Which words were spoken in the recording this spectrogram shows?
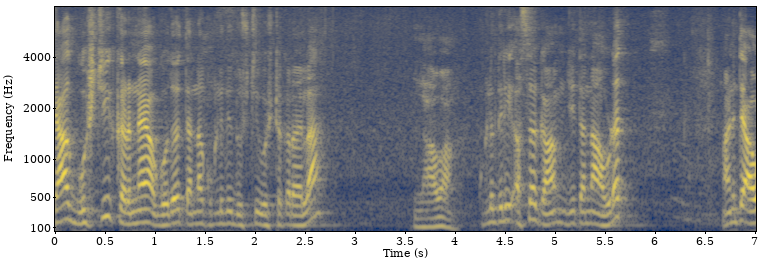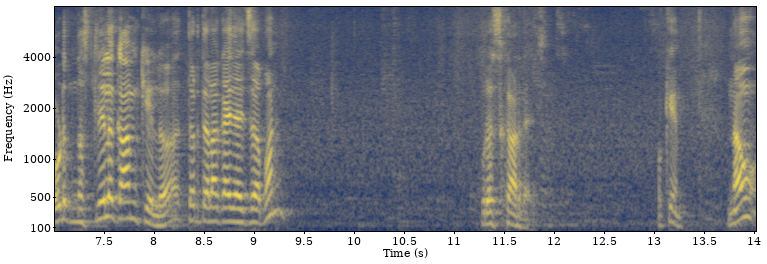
त्या गोष्टी करण्या अगोदर त्यांना कुठली तरी दुसरी गोष्ट करायला लावा. कुठलं तरी असं काम जे त्यांना आवडत आणि ते आवडत नसलेलं काम केलं तर त्याला काय द्यायचं आपण? पुरस्कार द्यायचा. ओके? नाव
